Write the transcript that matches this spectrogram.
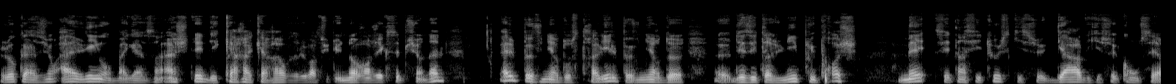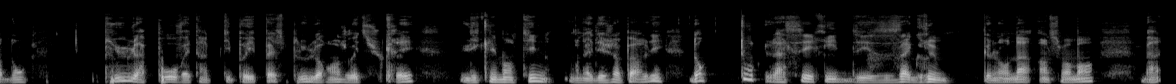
l'occasion, allez au magasin, achetez des caracara, vous allez voir, c'est une orange exceptionnelle. Elle peut venir d'Australie, elle peut venir euh, des États-Unis, plus proche mais c'est un citrus qui se garde, qui se conserve. Donc, plus la peau va être un petit peu épaisse, plus l'orange va être sucrée. Les clémentines, on a déjà parlé. Donc, toute la série des agrumes que l'on a en ce moment, ben,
